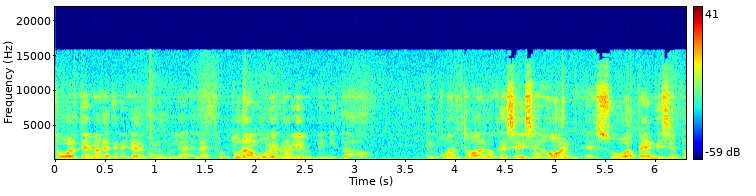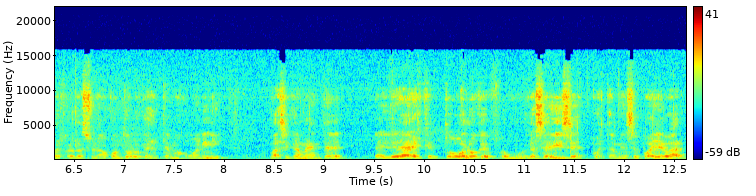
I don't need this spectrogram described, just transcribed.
todo el tema que tiene que ver con la, estructura de un gobierno limitado. En cuanto a lo que se dice joven, es su apéndice pues relacionado con todo lo que es el tema juvenil. Básicamente la idea es que todo lo que promulga se dice pues también se puede llevar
